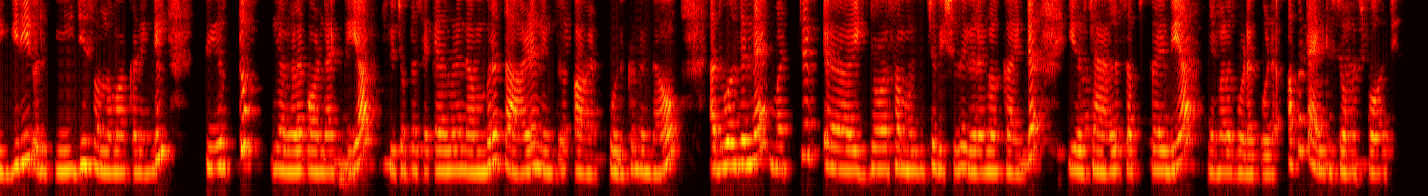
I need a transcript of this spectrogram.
ഡിഗ്രി ഒരു പി ജി സ്വന്തമാക്കണമെങ്കിൽ തീർത്തും ഞങ്ങളെ കോൺടാക്ട് ചെയ്യാം ഫ്യൂച്ചർ പ്ലസ് അക്കാദമിയുടെ നമ്പർ താഴെ നിങ്ങൾക്ക് കൊടുക്കുന്നുണ്ടാവും. അതുപോലെ തന്നെ മറ്റ് ഇഗ്നോ സംബന്ധിച്ച വിശദ വിവരങ്ങൾക്കായിട്ട് ഈ ഒരു ചാനൽ സബ്സ്ക്രൈബ് ചെയ്യുക. ഞങ്ങളെ കൂടെ കൂടെ അപ്പൊ thank you so much for watching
